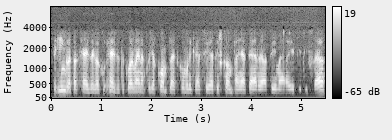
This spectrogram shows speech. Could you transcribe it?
egy ingatag helyzet a, helyzet a kormánynak, hogy a komplet kommunikációját és kampányát erre a témára építi fel.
